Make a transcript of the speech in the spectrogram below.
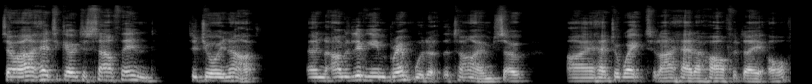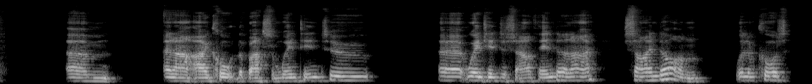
So I had to go to Southend to join up. And I was living in Brentwood at the time. So I had to wait till I had a half a day off. Um, and I, I, caught the bus and went into uh, went into Southend and I signed on. Well, of course,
